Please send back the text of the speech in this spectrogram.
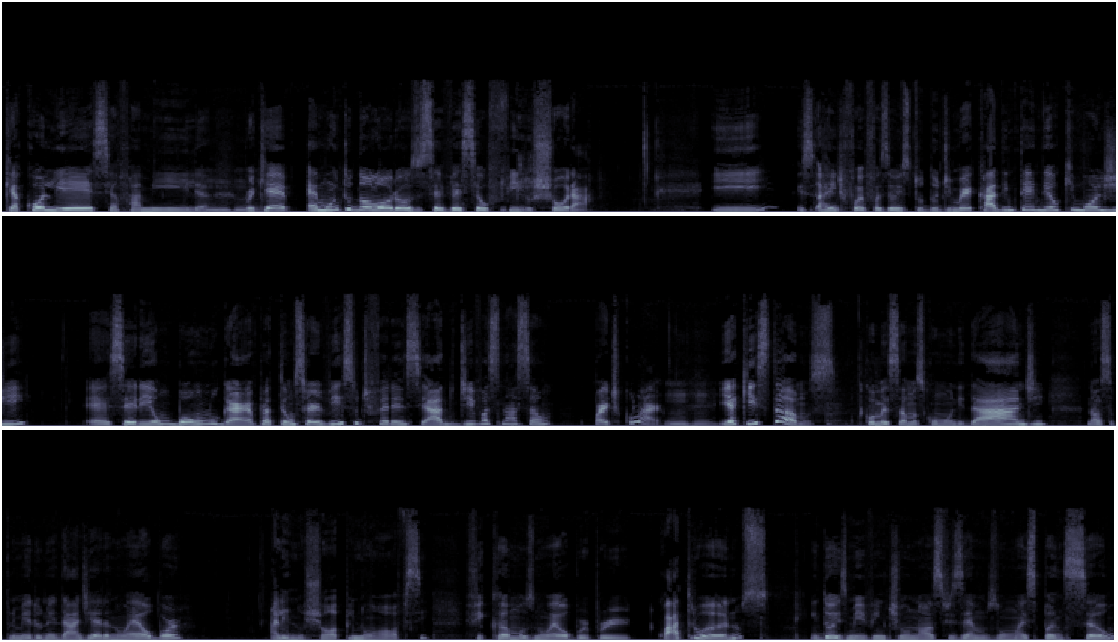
que acolhesse a família, porque é, é muito doloroso você ver seu filho chorar. E a gente foi fazer um estudo de mercado e entendeu que Mogi eh, seria um bom lugar para ter um serviço diferenciado de vacinação particular. Uhum. E aqui estamos. Começamos com uma unidade. Nossa primeira unidade era no Elbor, ali no shopping, no office. Ficamos no Elbor por quatro anos. Em 2021 nós fizemos uma expansão.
